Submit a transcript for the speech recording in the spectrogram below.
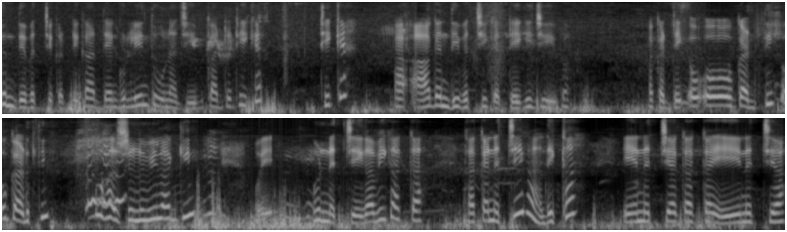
ਗੰਦੇ ਬੱਚੇ ਕੱਟੇ ਕਰਦੇ ਆ ਗੁਰਲੀਨ ਤੂੰ ਨਾ ਜੀਵ ਕੱਟ ਠੀਕ ਹੈ ਠੀਕ ਹੈ ਆ ਆ ਗੰਦੀ ਬੱਚੀ ਕੱਟੇਗੀ ਜੀਵ ਆ ਕੱਟੇ ਉਹ ਉਹ ਉਹ ਕੱਢਤੀ ਉਹ ਕੱਢਤੀ ਉਹ ਹੱਸਣ ਵੀ ਲੱਗ ਗਈ ਓਏ ਉਹ ਨੱਚੇਗਾ ਵੀ ਕਾਕਾ ਕਾਕਾ ਨੱਚੇਗਾ ਦੇਖਾਂ ਇਹ ਨੱਚਿਆ ਕਾਕਾ ਇਹ ਨੱਚਿਆ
